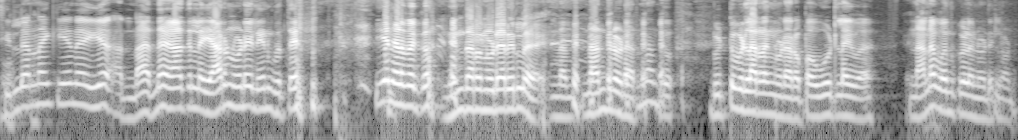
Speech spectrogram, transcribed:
ಚಿಲ್ಲನ್ನಕ್ಕೆ ಏನು ನಾ ಅದನ್ನ ಹೇಳತ್ತಿಲ್ಲ ಯಾರು ನೋಡಿಲ್ಲ ಏನು ಗೊತ್ತಿಲ್ಲ ಏನು ಹೇಳ್ಬೇಕು? ನಿಂದಾರ ನೋಡ್ಯಾರಿಲ್ಲ? ನಂದು ನಂದು ನೋಡ್ಯಾರ ನಂದು. ಬಿಟ್ಟು ಬಿಡ್ಲಾರಂಗೆ ನೋಡ್ಯಾರಪ್ಪ ಊಟ ಲೈವ್ ನಾನೇ ಬಂದ್ಕೊಳ್ಳೆ ನೋಡಿಲ್ಲ ನೋಡಿ.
